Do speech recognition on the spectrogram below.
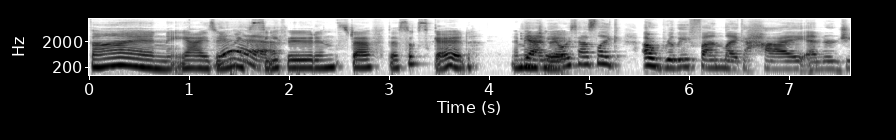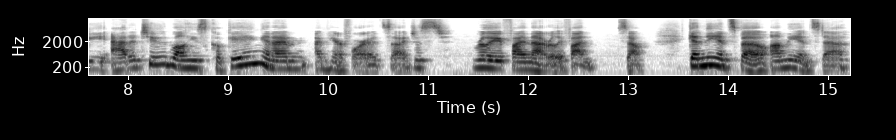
Fun. Yeah, he's doing Yeah. like seafood and stuff. This looks good. I'm yeah, and he it. always has like a really fun, like high energy attitude while he's cooking, and I'm I'm here for it. So I just really find that really fun. So getting the inspo on the Insta.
